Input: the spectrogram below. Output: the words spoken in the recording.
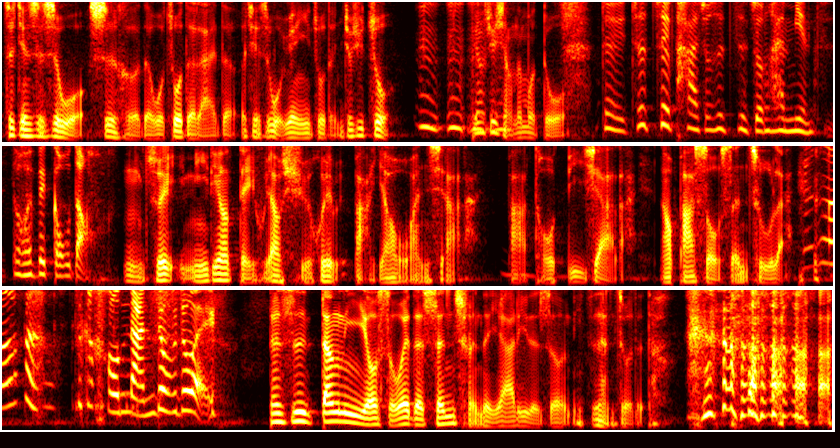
这件事是我适合的，我做得来的，而且是我愿意做的，你就去做。嗯嗯，不要去想那么多。对，这最怕就是自尊和面子都会被勾到。嗯，所以你一定要得要学会把腰弯下来，把头低下来，然后把手伸出来。这个好难，对不对？但是当你有所谓的生存的压力的时候，你自然做得到。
